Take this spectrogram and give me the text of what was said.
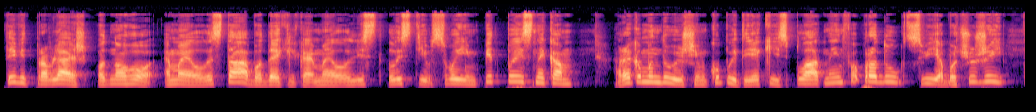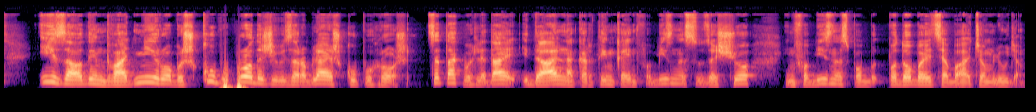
Ти відправляєш одного емейл-листа або декілька емейл-листів своїм підписникам, рекомендуєш їм купити якийсь платний інфопродукт, свій або чужий, і за 1-2 дні робиш купу продажів і заробляєш купу грошей. Це так виглядає ідеальна картинка інфобізнесу, за що інфобізнес подобається багатьом людям.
